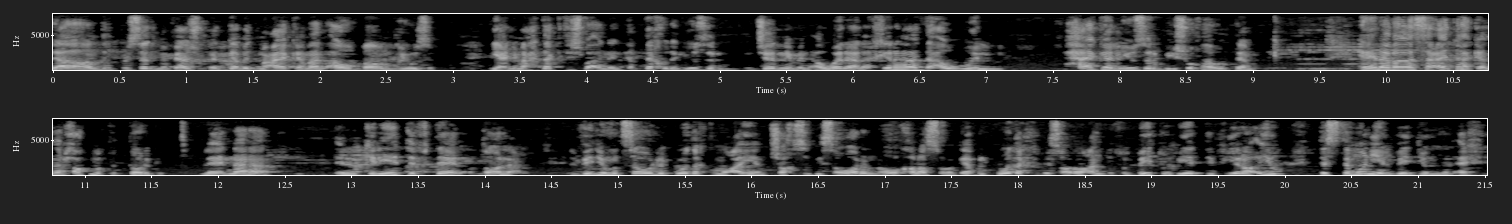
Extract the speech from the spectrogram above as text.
ده 100% ما فيهاش وكانت جابت معايا كمان outbound user يعني ما احتجتش بقى إن أنت بتاخد ال user journey من أولها لآخرها ده أول حاجة ال user بيشوفها قدامك. هنا بقى ساعتها كان الحكم في ال target لأن أنا ال creative طالع. الفيديو متصور ل product معين شخص بيصوره إن هو خلاص هو جاب ال product بيصوره عنده في البيت وبيدي فيه رأيه testimonial video من الآخر.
